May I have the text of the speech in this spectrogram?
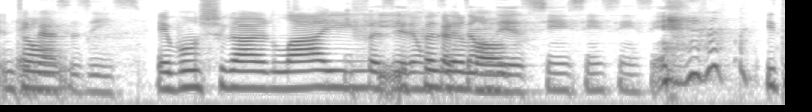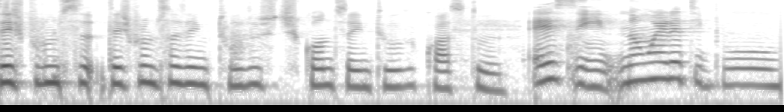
É então, é graças a isso. É bom chegar lá e, e fazer e um fazer cartão logo. desse, sim, sim, sim, sim. E tens, promoções, tens promoções em tudo, os descontos em tudo, quase tudo? É assim, não era tipo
